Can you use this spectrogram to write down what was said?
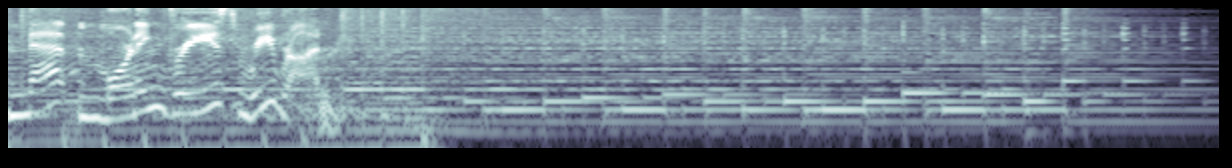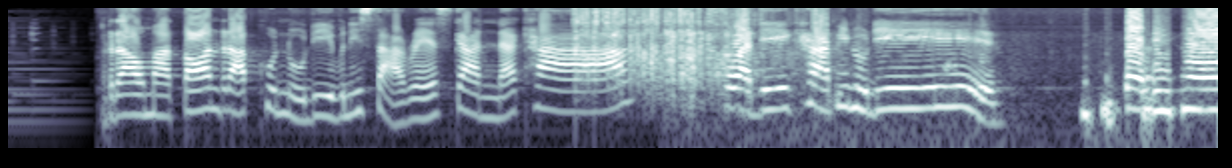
Met Morning Breeze Rerun เรามาต้อนรับคุณหนูดีวนิสาเรสกันนะคะ สวัสดีค่ะพี่หนูดี สวัสดีค่ะ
